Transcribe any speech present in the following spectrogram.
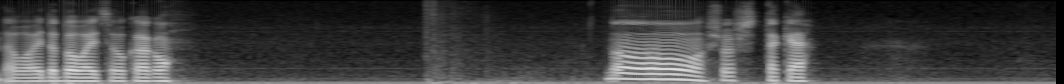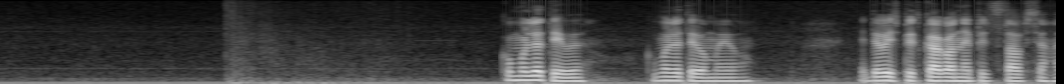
Давай, добивай цього кару. Ну, що ж таке? Кумулятиви. Кумулятивами його. І дивись, під каро не підстався.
